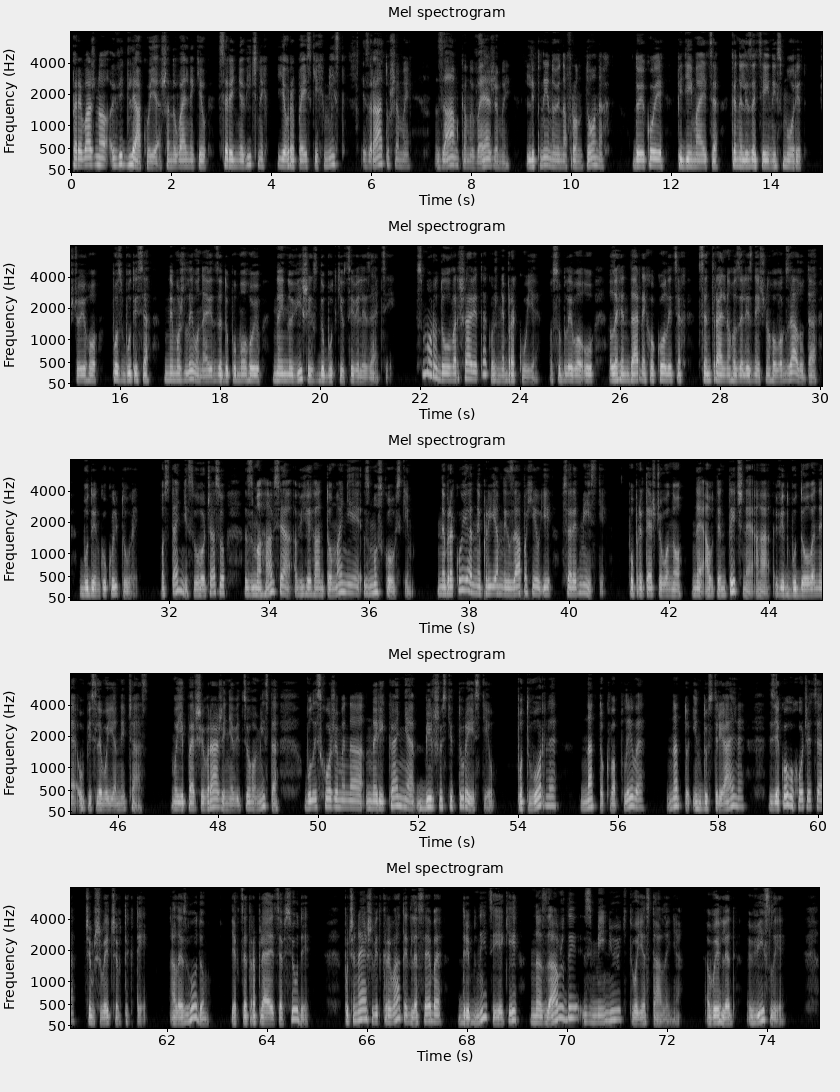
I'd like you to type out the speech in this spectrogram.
переважно відлякує шанувальників середньовічних європейських міст із ратушами, замками, вежами, ліпниною на фронтонах, до якої підіймається каналізаційний сморід, що його позбутися неможливо навіть за допомогою найновіших здобутків цивілізації. Смороду у Варшаві також не бракує, особливо у легендарних околицях центрального залізничного вокзалу та будинку культури. Останній свого часу змагався в гігантоманії з московським. Не бракує неприємних запахів і в середмісті, попри те, що воно не автентичне, а відбудоване у післявоєнний час. Мої перші враження від цього міста були схожими на нарікання більшості туристів потворне, надто квапливе, надто індустріальне, з якого хочеться чим швидше втекти. Але згодом, як це трапляється всюди, починаєш відкривати для себе дрібниці, які назавжди змінюють твоє ставлення. Вигляд вісли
